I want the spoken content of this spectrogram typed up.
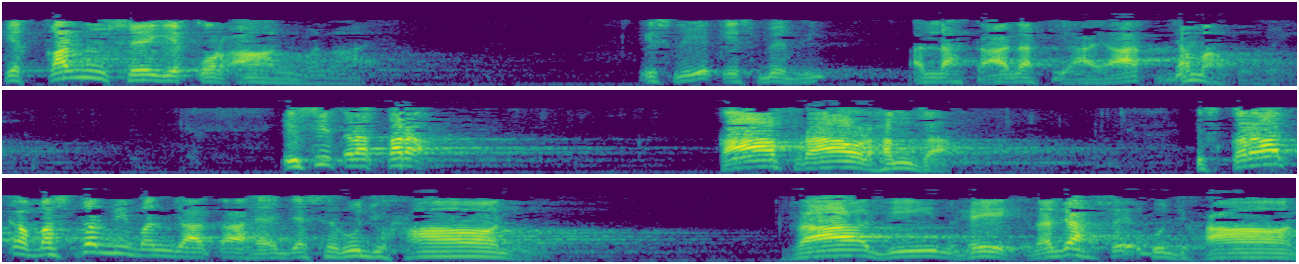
कि कर्म से यह कुरान बना है। इसलिए कि इसमें भी अल्लाह ताला की आयात जमा हो गई। इसी तरह करा, काफ, रा और हमजा। इस करात का मस्तर भी बन जाता है, जैसे रुझान। राजीव है, रजह से रुझान।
